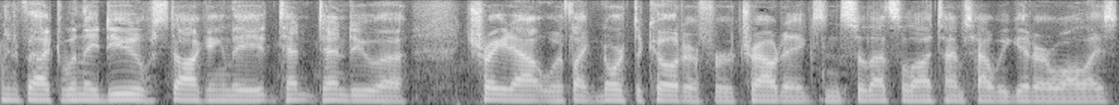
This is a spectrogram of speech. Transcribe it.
In fact, when they do stocking, they tend, tend to uh, trade out with like North Dakota for trout eggs, and so that's a lot of times how we get our walleyes.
